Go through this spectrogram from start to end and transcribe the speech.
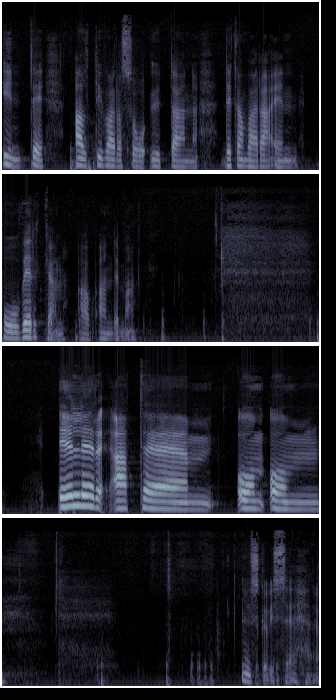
inte alltid vara så, utan det kan vara en påverkan av andemakt. Eller att um, om, om... Nu ska vi se här.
